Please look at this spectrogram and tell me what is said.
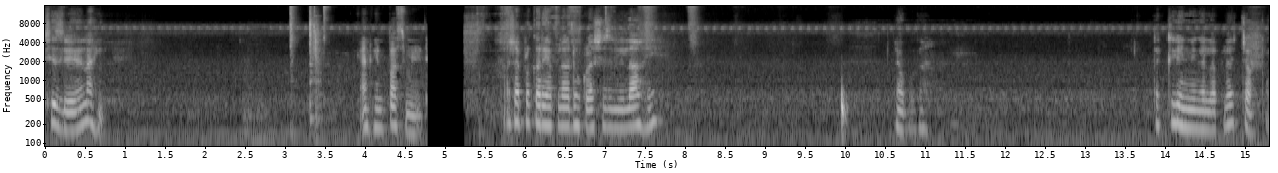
शिजलेलं नाही. आणखीन पाच मिनिट. अशा प्रकारे आपला ढोकळा शिजलेला आहे. हे बघा. आता क्लीन निघाला आपला चाकू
